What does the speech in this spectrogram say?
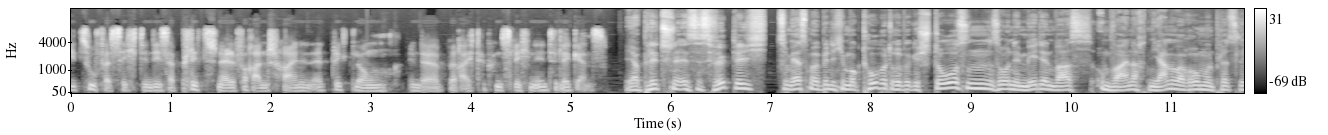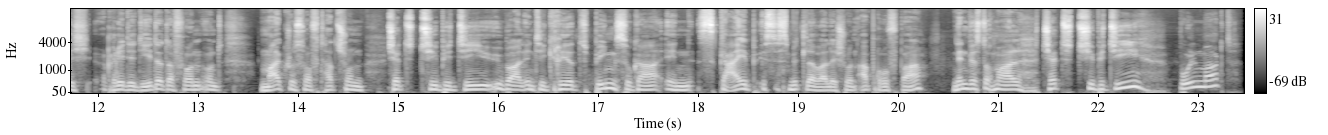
die Zuversicht in dieser blitzschnell voranschreitenden Entwicklung in der Bereich der künstlichen Intelligenz. Ja, blitzschnell ist es wirklich. Zum ersten Mal bin ich im Oktober drüber gestoßen. So in den Medien war es um Weihnachten, Januar rum und plötzlich redet jeder davon und Microsoft hat schon ChatGPT überall integriert. Bing sogar in Skype ist es mittlerweile schon abrufbar. Nennen wir es doch mal ChatGPT Bullenmarkt.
